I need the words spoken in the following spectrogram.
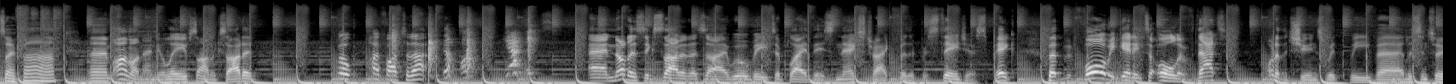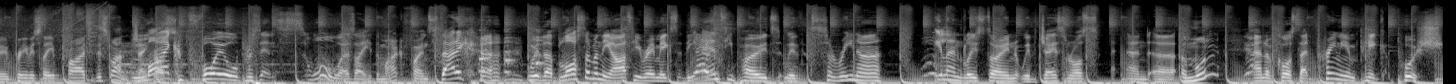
So far. Um, I'm on annual leave, so I'm excited. Well, high five to that. yes! And not as excited as I will be to play this next track for the prestigious pick. But before we get into all of that, what are the tunes we've uh, listened to previously prior to this one? Shane Mike Cross? Foyle presents, oh, as I hit the microphone, Static with a Blossom and the Arty remix, The Antipodes with Sarina, Ilan Bluestone with Jason Ross and uh, Amun, and of course that premium pick, Push,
